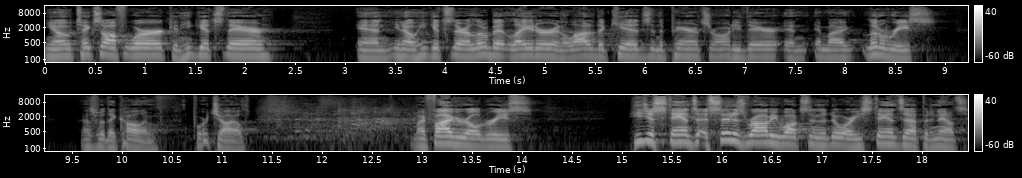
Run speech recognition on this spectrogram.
you know, takes off work and he gets there and, you know, he gets there a little bit later, and a lot of the kids and the parents are already there. And, and my little Reese, that's what they call him, poor child, my five year old Reese, he just stands, as soon as Robbie walks in the door, he stands up and announces,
